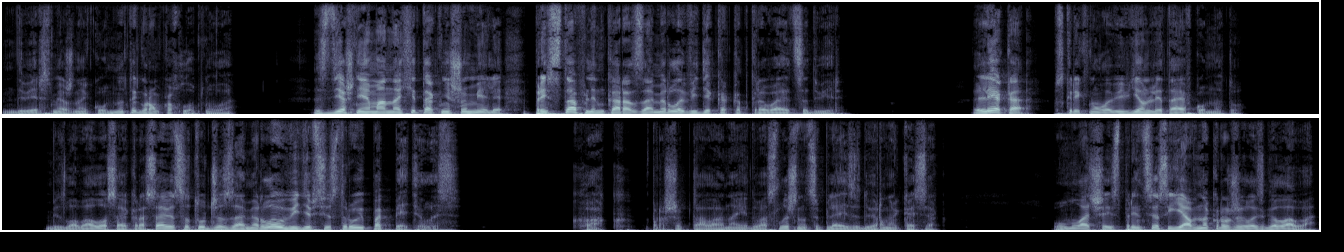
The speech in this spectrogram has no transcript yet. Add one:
Дверь смежной комнаты громко хлопнула. Здешние монахи так не шумели. Пристав, Ленкара замерла, видя, как открывается дверь. «Лека! — вскрикнула Вивьен, летая в комнату. Безловолосая красавица тут же замерла, увидев сестру, и попятилась. — Как? — прошептала она, едва слышно, цепляясь за дверной косяк. У младшей из принцесс явно кружилась голова.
